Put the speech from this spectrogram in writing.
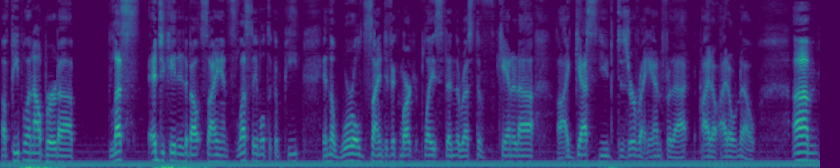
of people in Alberta less educated about science, less able to compete in the world scientific marketplace than the rest of Canada. I guess you deserve a hand for that. I don't. I don't know. Um,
